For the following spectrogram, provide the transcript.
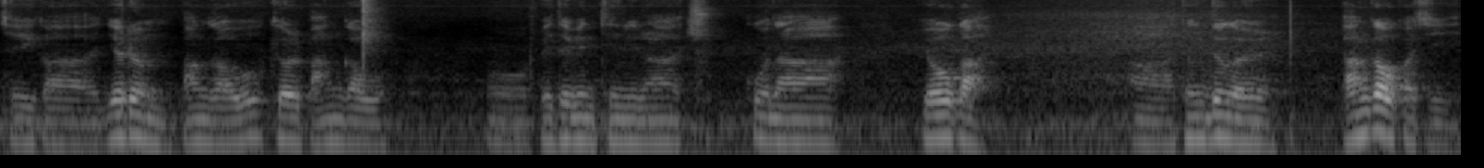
저희가 여름 방과 후, 겨울 방과 후 어, 배드민턴이나 축구나 요가 아, 등등을 방과 후까지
